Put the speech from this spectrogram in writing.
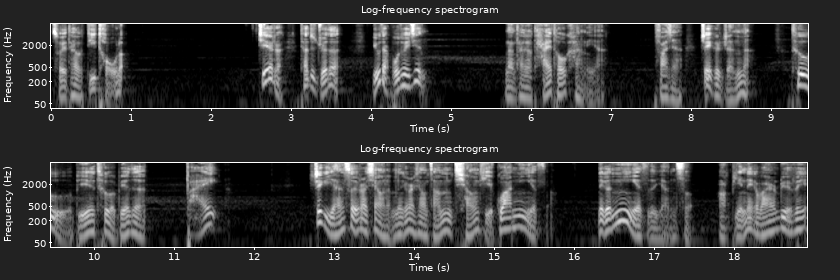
所以他又低头了。接着他就觉得。有点不对劲，那他就抬头看了一眼，发现这个人呢，特别特别的白。这个颜色有点像什么呢？有点像咱们墙体刮腻子，那个腻子的颜色啊，比那个玩意儿略微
